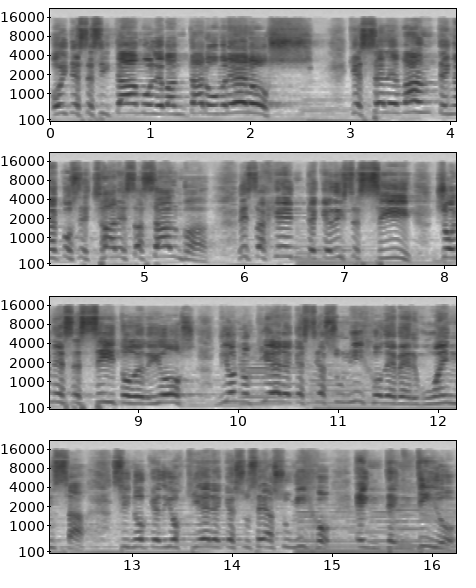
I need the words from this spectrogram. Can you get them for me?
Hoy necesitamos levantar obreros que se levanten a cosechar esas almas. Esa gente que dice, sí, yo necesito de Dios. Dios no quiere que seas un hijo de vergüenza, sino que Dios quiere que seas un hijo entendido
